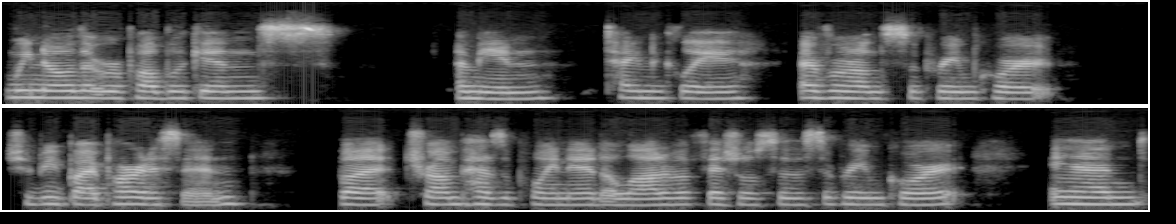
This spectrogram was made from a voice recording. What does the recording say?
we know that Republicans I mean, technically, everyone on the Supreme Court should be bipartisan, but Trump has appointed a lot of officials to the Supreme Court. And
